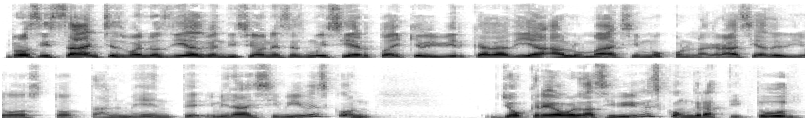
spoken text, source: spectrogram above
Rosy Sánchez, buenos días, bendiciones. Es muy cierto, hay que vivir cada día a lo máximo con la gracia de Dios, totalmente. Y mira, si vives con, yo creo, ¿verdad? Si vives con gratitud,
